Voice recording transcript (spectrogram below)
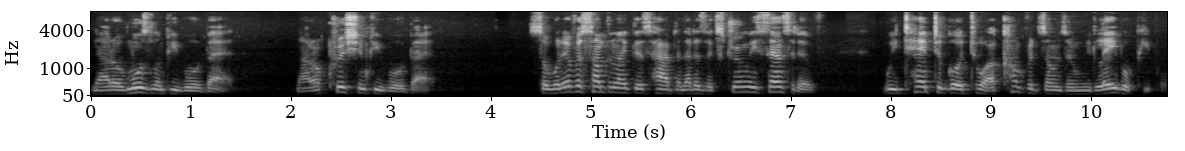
Not all Muslim people are bad. Not all Christian people are bad. So, whenever something like this happens that is extremely sensitive, we tend to go to our comfort zones and we label people.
